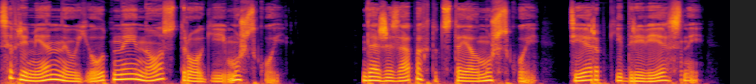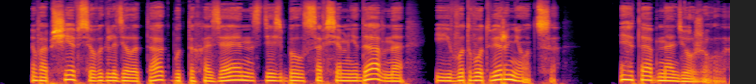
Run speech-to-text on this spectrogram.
Современный, уютный, но строгий, мужской. Даже запах тут стоял мужской, терпкий, древесный. Вообще все выглядело так, будто хозяин здесь был совсем недавно и вот-вот вернется. Это обнадеживало.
